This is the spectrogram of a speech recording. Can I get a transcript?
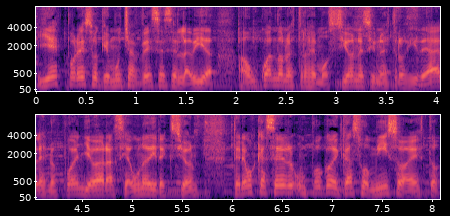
Y es por eso que muchas veces en la vida, aun cuando nuestras emociones y nuestros ideales nos pueden llevar hacia una dirección, tenemos que hacer un poco de caso omiso a esto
